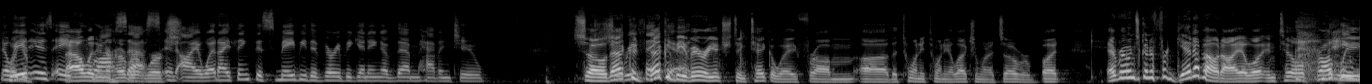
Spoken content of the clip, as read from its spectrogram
no, it is a in process works. in Iowa, and I think this may be the very beginning of them having to. So that could that could be a very interesting takeaway from uh, the 2020 election when it's over. But everyone's going to forget about Iowa until probably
